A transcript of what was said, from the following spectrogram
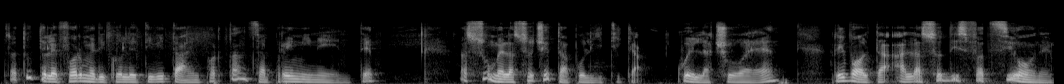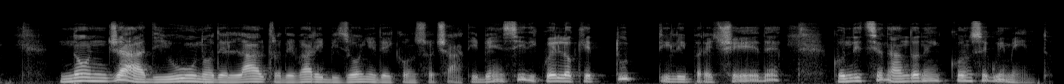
Tra tutte le forme di collettività importanza preeminente assume la società politica, quella cioè rivolta alla soddisfazione non già di uno o dell'altro dei vari bisogni dei consociati, bensì di quello che tutti li precede, condizionandone il conseguimento,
